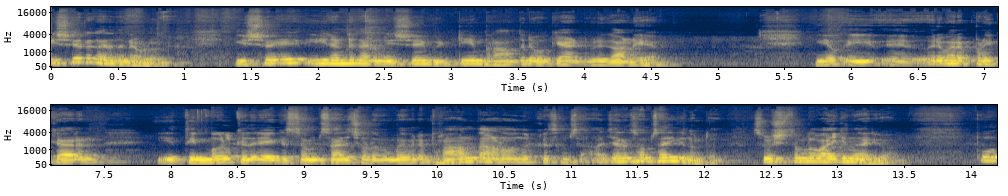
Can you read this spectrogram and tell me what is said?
ഈശോയുടെ കാര്യം തന്നെ ഉള്ളത് ഈശോയെ ഈ രണ്ട് കാര്യം ഈശോയെ വിഡ്ഢിയും ഭ്രാന്തനും ഒക്കെ ആയിട്ട് ഇവർ കാണുകയാണ്. ഈ ഒരു മരപ്പണിക്കാരൻ ഈ തിന്മകൾക്കെതിരെയൊക്കെ സംസാരിച്ചു തുടങ്ങുമ്പോൾ ഇവരെ ഭ്രാന്താണോ എന്നൊക്കെ സംസാ ജനം സംസാരിക്കുന്നുണ്ട്. സൂക്ഷിച്ച് നമ്മൾ വായിക്കുന്ന കാര്യമാണ്. അപ്പോൾ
